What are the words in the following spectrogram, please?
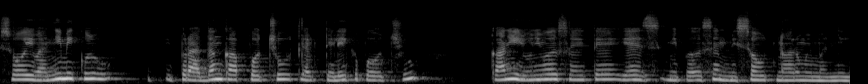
సో ఇవన్నీ మీకు ఇప్పుడు అర్థం కాకపోవచ్చు తెలియకపోవచ్చు. కానీ యూనివర్స్ అయితే ఎస్ మీ పర్సన్ మిస్ అవుతున్నారు మిమ్మల్ని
